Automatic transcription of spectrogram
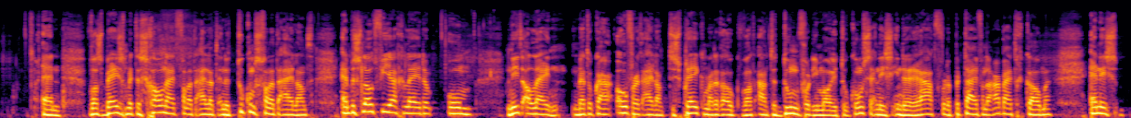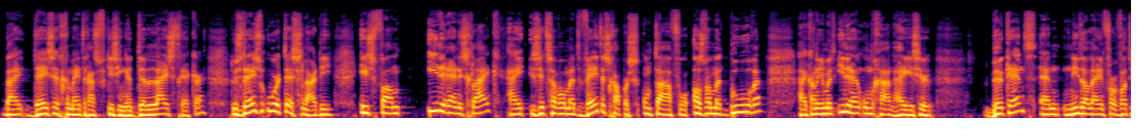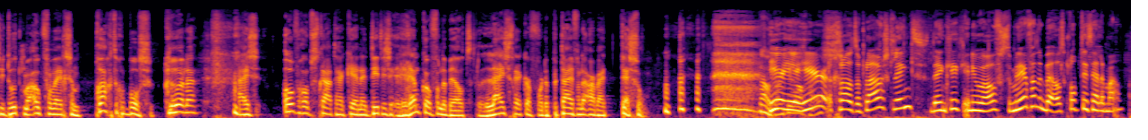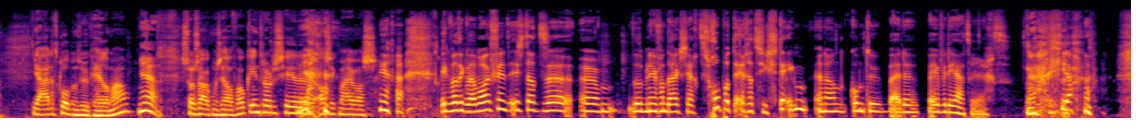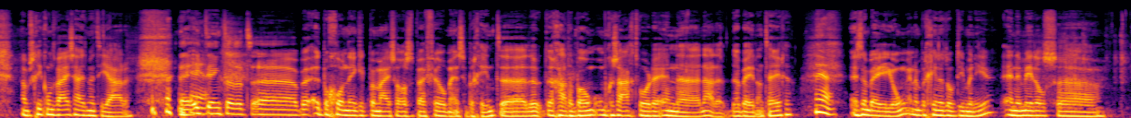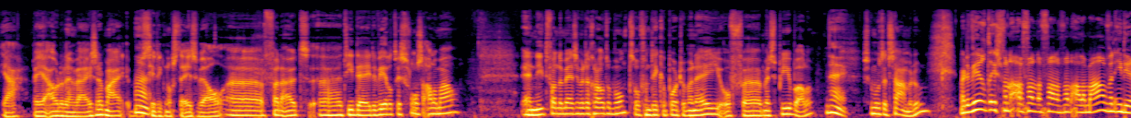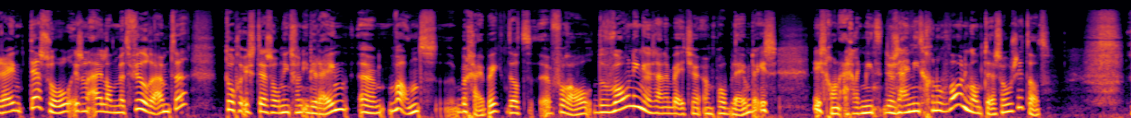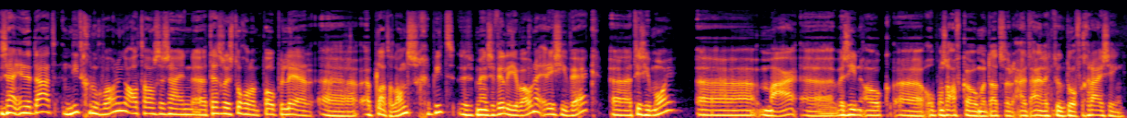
En was bezig met de schoonheid van het eiland en de toekomst van het eiland. En besloot vier jaar geleden om niet alleen met elkaar over het eiland te spreken... maar er ook wat aan te doen voor die mooie toekomst. En is in de Raad voor de Partij van de Arbeid gekomen. En is bij deze gemeenteraadsverkiezingen de lijsttrekker. Dus deze oertesselaar die is van Iedereen is gelijk. Hij zit zowel met wetenschappers om tafel als wel met boeren. Hij kan hier met iedereen omgaan. Hij is hier bekend. En niet alleen voor wat hij doet, maar ook vanwege zijn prachtige bos krullen. hij is overal op straat herkennen. Dit is Remco van der Belt, lijsttrekker voor de Partij van de Arbeid Tessel. nou, heer, heer, heer. Groot applaus klinkt, denk ik, in uw hoofd. Meneer van der Belt, klopt dit helemaal? Ja, dat klopt natuurlijk helemaal. Ja. Zo zou ik mezelf ook introduceren als ik mij was. Ja. Ik, wat ik wel mooi vind is dat, uh, um, dat meneer Van Dijk zegt... schoppen tegen het systeem en dan komt u bij de PvdA terecht. ja. Nou, misschien komt wijsheid met de jaren. Nee, ik denk dat het... Uh, het begon denk ik bij mij zoals het bij veel mensen begint. Uh, er, gaat een boom omgezaagd worden en uh, nou, daar ben je dan tegen. Ja. En dan ben je jong en dan begint het op die manier. En inmiddels ja, ben je ouder en wijzer. Maar zit ik nog steeds wel vanuit het idee... de wereld is voor ons allemaal. En niet van de mensen met een grote mond of een dikke portemonnee of uh, met spierballen. Nee. Ze moeten het samen doen. Maar de wereld is van, van, van, van allemaal, van iedereen. Texel is een eiland met veel ruimte. Toch is Texel niet van iedereen. Uh, want, begrijp ik, dat uh, vooral de woningen zijn een beetje een probleem. Er, is, er, is gewoon eigenlijk niet, er zijn niet genoeg woningen om Texel. Hoe zit dat? Er zijn inderdaad niet genoeg woningen. Althans, er zijn, uh, Texel is toch wel een populair uh, plattelandsgebied. Dus mensen willen hier wonen. Er is hier werk. Het is hier mooi. maar we zien ook op ons afkomen dat we uiteindelijk natuurlijk door vergrijzing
